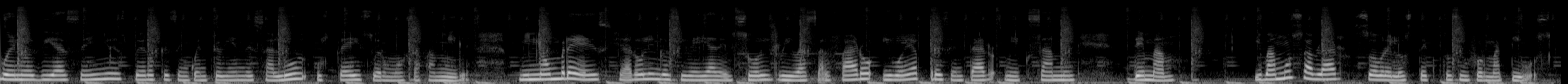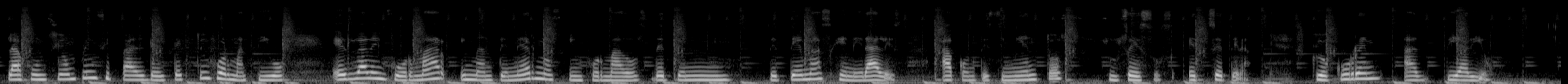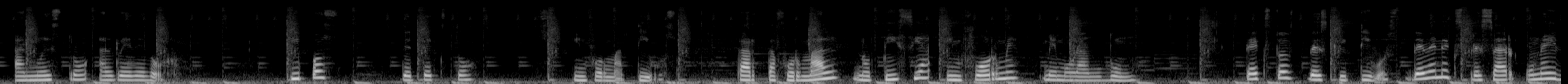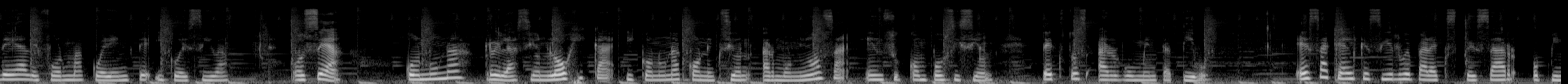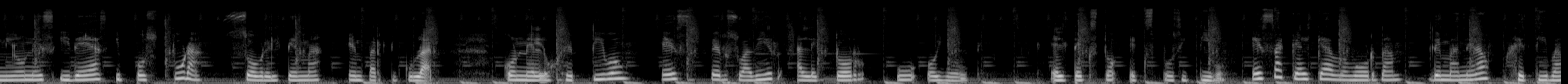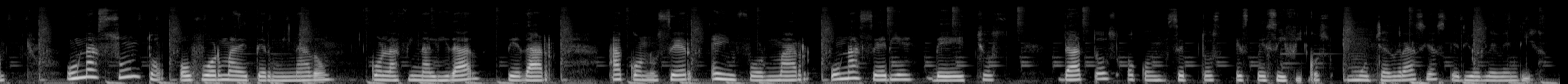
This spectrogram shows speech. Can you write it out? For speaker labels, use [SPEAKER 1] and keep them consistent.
[SPEAKER 1] Buenos días, señor. Espero que se encuentre bien de salud, usted y su hermosa familia. Mi nombre es Charolyn Rosibella del Sol Rivas Alfaro y voy a presentar mi examen de MAM. Y vamos a hablar sobre los textos informativos. La función principal del texto informativo es la de informar y mantenernos informados de, de temas generales, acontecimientos, sucesos, etc., que ocurren a diario a nuestro alrededor. Tipos de texto informativos. Carta formal, noticia, informe, memorándum. Textos descriptivos deben expresar una idea de forma coherente y cohesiva, o sea, con una relación lógica y con una conexión armoniosa en su composición. Textos argumentativos. Es aquel que sirve para expresar opiniones, ideas y postura sobre el tema en particular, con el objetivo es persuadir al lector u oyente. El texto expositivo es aquel que aborda de manera objetiva un asunto o forma determinado con la finalidad de dar a conocer e informar una serie de hechos, datos o conceptos específicos. Muchas gracias, que Dios le bendiga.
